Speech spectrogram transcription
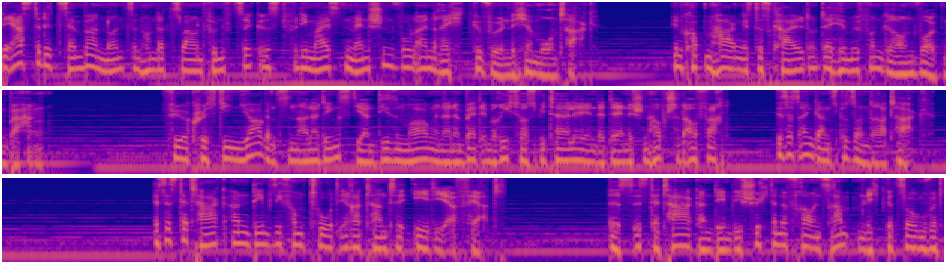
Der 1. Dezember 1952 ist für die meisten Menschen wohl ein recht gewöhnlicher Montag. In Kopenhagen ist es kalt und der Himmel von grauen Wolken behangen. Für Christine Jorgensen allerdings, die an diesem Morgen in einem Bett im Rigshospitale in der dänischen Hauptstadt aufwacht, ist es ein ganz besonderer Tag. Es ist der Tag, an dem sie vom Tod ihrer Tante Edi erfährt. Es ist der Tag, an dem die schüchterne Frau ins Rampenlicht gezogen wird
